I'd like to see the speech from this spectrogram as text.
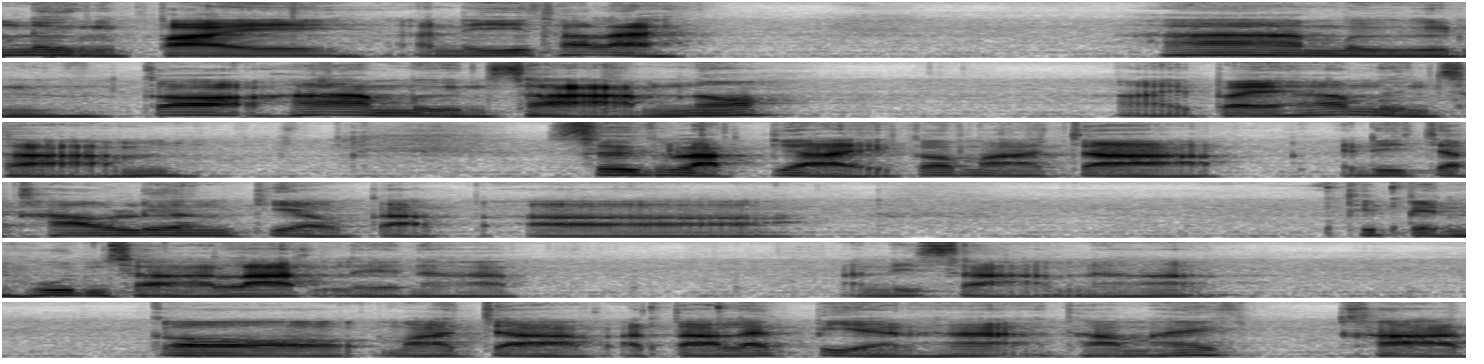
21 ไปอันนี้เท่าไหร่ห้าหมื่นก็ห้าหมื่นสามเนาะหายไปห้าหมื่นสามซึ่งหลักใหญ่ก็มาจากไอ้นี่จะเข้าเรื่องเกี่ยวกับเอ่อ ที่เป็นหุ้นสหรัฐเลยนะครับ อันที่สามนะฮะก็มาจากอัตราแลกเปลี่ยนฮะทำให้ขาด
